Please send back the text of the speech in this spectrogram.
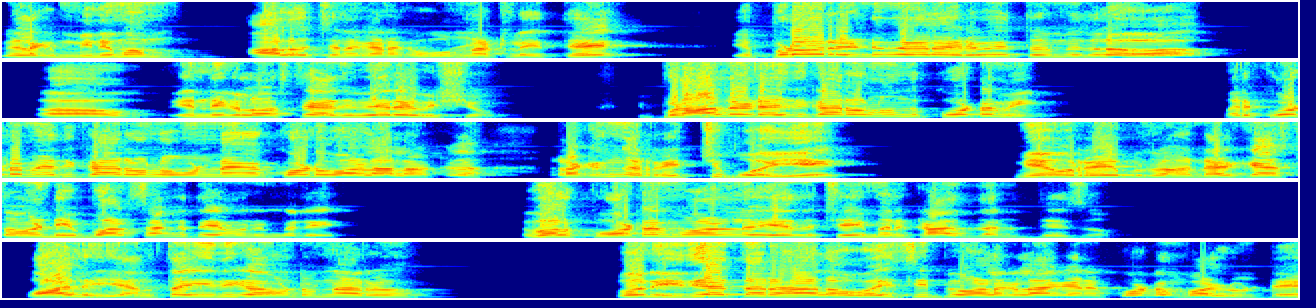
వీళ్ళకి మినిమం ఆలోచన కనుక ఉన్నట్లయితే ఎప్పుడో రెండు వేల ఇరవై తొమ్మిదిలో ఎన్నికలు వస్తే అది వేరే విషయం. ఇప్పుడు ఆల్రెడీ అధికారంలో ఉంది కూటమి. మరి కూటమి అధికారంలో ఉండగా కూడా వాళ్ళు అలా రకంగా రెచ్చిపోయి మేము రేపు నరికేస్తామంటే ఇవాళ సంగతి ఏమని మరి? ఇవాళ కూటమి వాళ్ళని ఏదో చేయమని కాదు దాని ఉద్దేశం. వాళ్ళు ఎంత ఇదిగా ఉంటున్నారు? పోనీ ఇదే తరహాలో వైసీపీ వాళ్ళకి లాగానే కూటమి వాళ్ళు ఉంటే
